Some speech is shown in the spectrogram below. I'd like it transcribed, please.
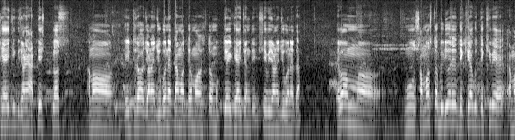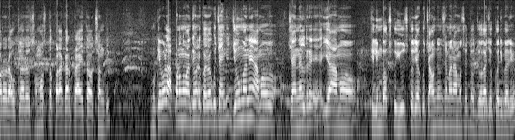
ଠିଆ ହେଇଛି ଜଣେ ଆର୍ଟିଷ୍ଟ ପ୍ଲସ୍ ଆମ ଏଇଠିର ଜଣେ ଯୁବ ନେତା ମଧ୍ୟ ମୋ ସହିତ ମୁକ୍ତି ଏଇଠି ଆଇଛନ୍ତି ସିଏ ବି ଜଣେ ଯୁବ ନେତା ଏବଂ ମୁଁ ସମସ୍ତ ଭିଡ଼ିଓରେ ଦେଖିବାକୁ ଦେଖିବେ ଆମର ରାଉରକେଲାର ସମସ୍ତ କଳାକାର ପ୍ରାୟତଃ ଅଛନ୍ତି ମୁଁ କେବଳ ଆପଣଙ୍କ ମାଧ୍ୟମରେ କହିବାକୁ ଚାହିଁବି ଯେଉଁମାନେ ଆମ ଚ୍ୟାନେଲରେ ୟା ଆମ ଫିଲ୍ମ ବକ୍ସକୁ ୟୁଜ୍ କରିବାକୁ ଚାହୁଁଛନ୍ତି ସେମାନେ ଆମ ସହିତ ଯୋଗାଯୋଗ କରିପାରିବେ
